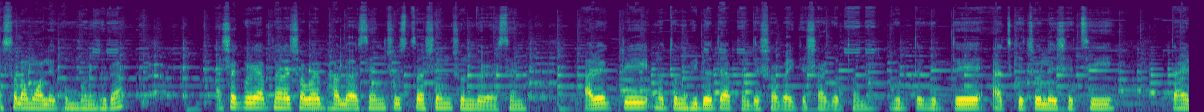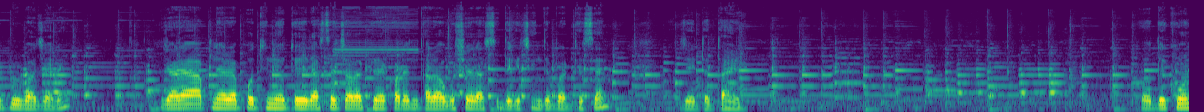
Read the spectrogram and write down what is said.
আসসালামু আলাইকুম বন্ধুরা। আশা করি আপনারা সবাই ভালো আছেন, সুস্থ আছেন, সুন্দর আছেন। আরও একটি নতুন ভিডিওতে আপনাদের সবাইকে স্বাগতম। ঘুরতে ঘুরতে আজকে চলে এসেছি তাহিরপুর বাজারে। যারা আপনারা প্রতিনিয়ত এই রাস্তায় চলাফেরা করেন, তারা অবশ্যই রাস্তা দেখে চিনতে পারতেছেন যে এটা তাহির। তো দেখুন,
